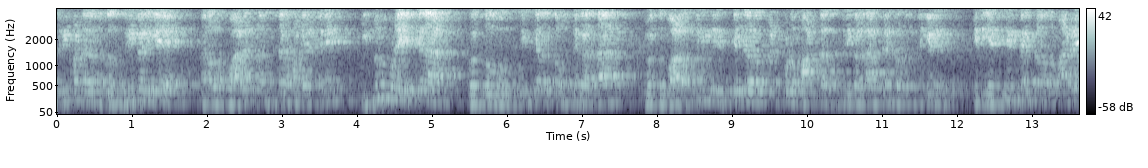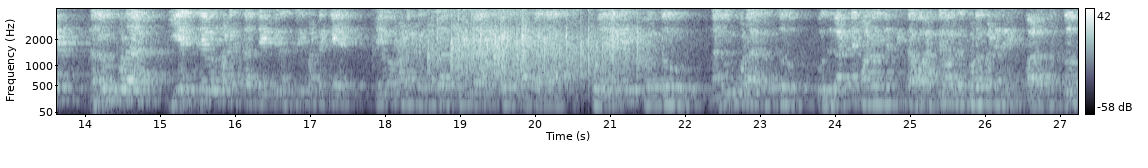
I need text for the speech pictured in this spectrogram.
ಶ್ರೀಮಠದ ಮತ್ತು ಶ್ರೀಗಳಿಗೆ ನಾನು ಪಾಠ ನಮಸ್ಕಾರ ಮಾಡಿ ಹೇಳ್ತೀನಿ. ಇನ್ನೂ ಕೂಡ ಹೆಚ್ಚಿನ ಇವತ್ತು ಶಿಕ್ಷಣ ಸಂಸ್ಥೆಗಳನ್ನ ಇವತ್ತು ಬಹಳಷ್ಟು ಸ್ಕಿಲ್ ಡೆವಲಪ್ಮೆಂಟ್ ಕೂಡ ಮಾಡ್ತಾರೆ ಶ್ರೀಗಳ ಲಾಸ್ಟ್ ಟೈಮ್ ಇದು ಹೆಚ್ಚಿನ ಕೆಲಸವನ್ನು ಮಾಡಿ ನನಗೂ ಕೂಡ ಏನ್ ಸೇವೆ ಮಾಡಕ್ಕೆ ಸಾಧ್ಯ ಐತಿ? ಶ್ರೀಮಠಕ್ಕೆ ಸೇವೆ ಮಾಡಕ್ಕೆ ಸದಾ ಕೂಡ ಇವತ್ತು ನನಗೂ ಕೂಡ ಇವತ್ತು ಉದ್ಘಾಟನೆ ಮಾಡೋ ಜೊತೆಗೆ ತಾವು ಆಶೀರ್ವಾದ ಕೂಡ ಮಾಡಿದ್ರಿ. ಬಹಳ ಸಂತೋಷ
